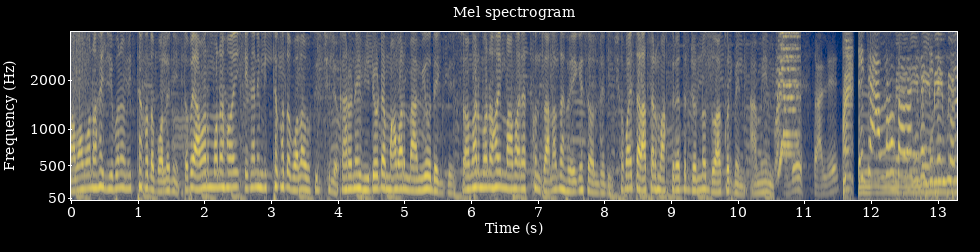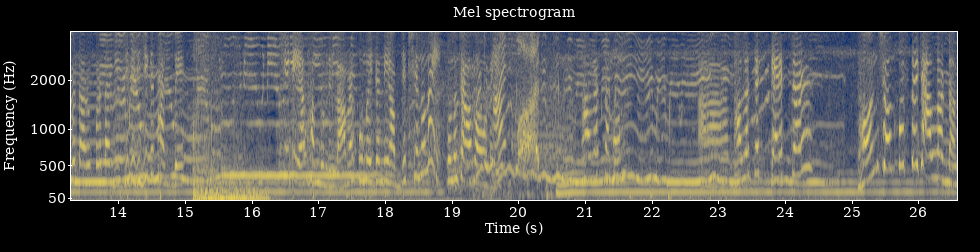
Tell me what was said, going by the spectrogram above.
মামা মনে হয় জীবনে মিথ্যা কথা বলেনি। তবে আমার মনে হয় এখানে মিথ্যা কথা বলা উচিত ছিল। কারণ এই ভিডিওটা মামার মামিও দেখবে। সো আমার মনে হয় মামার এখন জানাজা হয়ে গেছে অলরেডি সবাই তার আত্মার মাগফিরাতের জন্য দোয়া করবেন। আমিন। এটা আল্লাহ তাআলা যেটা ডিপেন্ড করবে তার তার রিজিকে থাকবে, সেটাই, আলহামদুলিল্লাহ। কোনো এটা নিয়ে অবজেকশনও নাই, কোনো চাওয়া পাওয়া ভালো একটা মন ভালো একটা ক্যারেক্টার ধন সম্পদ তো এটা আল্লাহর দান।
